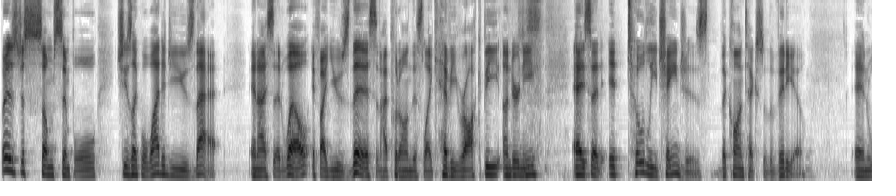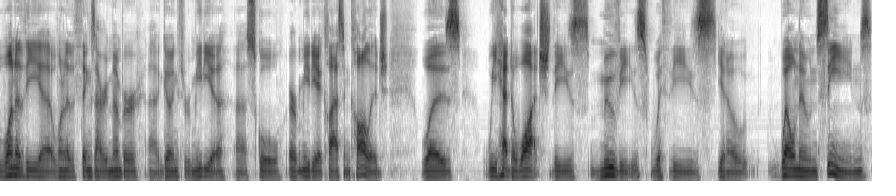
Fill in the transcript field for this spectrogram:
But it's just some simple she's like well why did you use that and I said well if I use this and I put on this like heavy rock beat underneath and I said it totally changes the context of the video and one of the uh, one of the things I remember uh, going through media uh, school or media class in college was we had to watch these movies with these you know well known scenes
